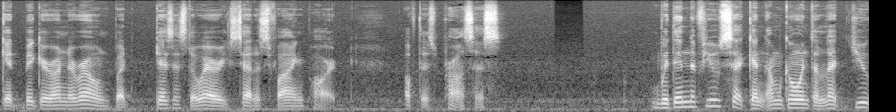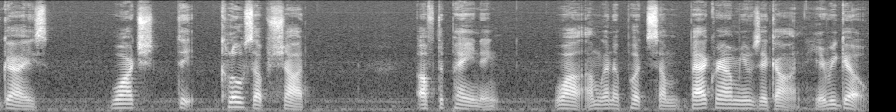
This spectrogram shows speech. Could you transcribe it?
get bigger on their own, but this is the very satisfying part of this process. Within a few seconds, I'm going to let you guys watch the close-up shot of the painting while I'm gonna put some background music on. Here we go.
